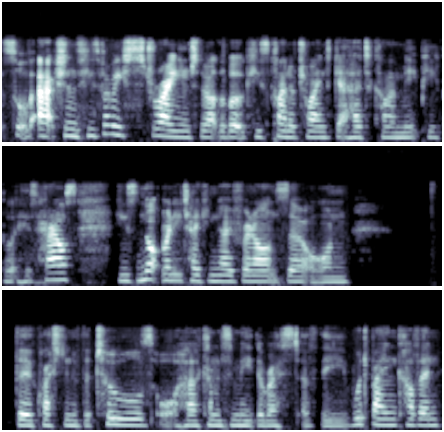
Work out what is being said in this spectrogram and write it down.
sort of actions. He's very strange throughout the book. He's kind of trying to get her to come and meet people at his house. He's not really taking no for an answer on the question of the tools or her coming to meet the rest of the Woodbane coven.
